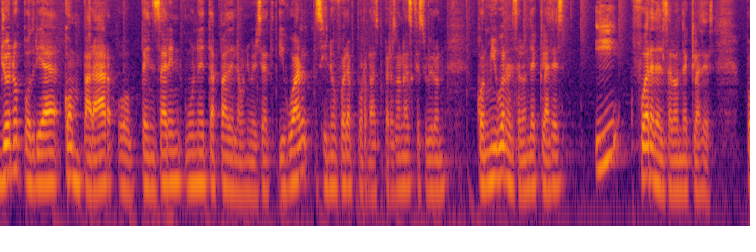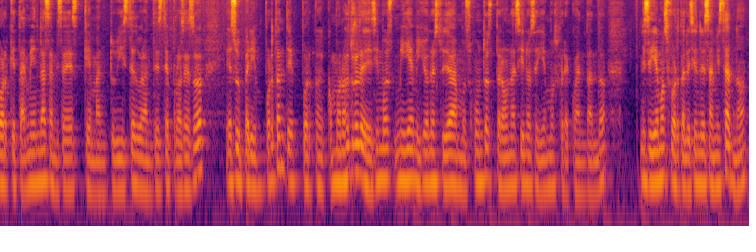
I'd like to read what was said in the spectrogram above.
yo no podría comparar o pensar en una etapa de la universidad igual si no fuera por las personas que estuvieron conmigo en el salón de clases y fuera del salón de clases, porque también las amistades que mantuviste durante este proceso es súper importante, porque como nosotros le decimos, Miriam y yo no estudiábamos juntos, pero aún así nos seguimos frecuentando y seguimos fortaleciendo esa amistad, ¿no?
